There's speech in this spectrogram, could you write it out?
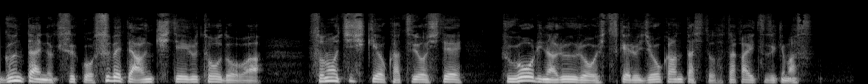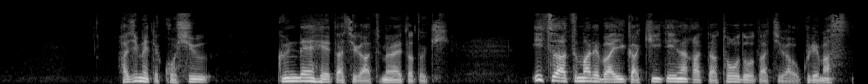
軍隊の規則をすべて暗記している東堂は、その知識を活用して不合理なルールを押し付ける上官たちと戦い続けます。初めて古衆、訓練兵たちが集められたとき、いつ集まればいいか聞いていなかった東堂たちは遅れます。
